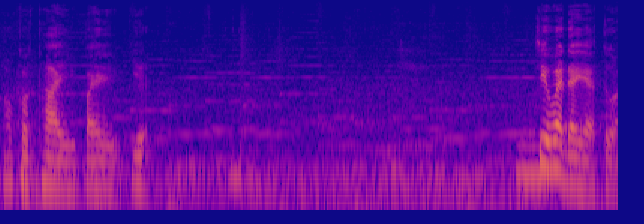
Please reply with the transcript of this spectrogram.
เอาก็ไทยไปเยอะ ชื่อว่าใดอะตัว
